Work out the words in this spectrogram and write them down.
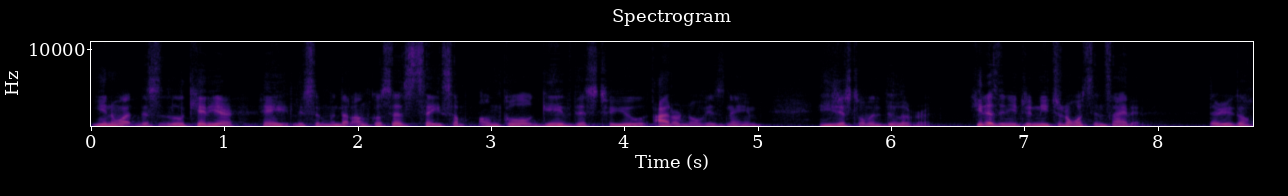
you know what, this little kid here, hey, listen, when that uncle says, say some uncle gave this to you, I don't know his name, he just told me to deliver it. He doesn't need to need to know what's inside it. There you go.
